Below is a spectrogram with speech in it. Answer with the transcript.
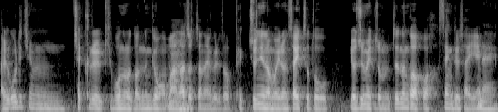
알고리즘 체크를 기본으로 넣는 경우가 음. 많아졌잖아요. 그래서 백준이나 뭐 이런 사이트도 요즘에 좀 뜨는 거 같고 학생들 사이에 네.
